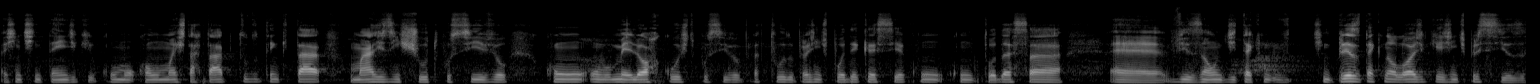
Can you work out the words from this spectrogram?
A gente entende que como, como uma startup tudo tem que estar tá o mais enxuto possível, com o melhor custo possível para tudo, para a gente poder crescer com, com toda essa é, visão de, tec, de empresa tecnológica que a gente precisa.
